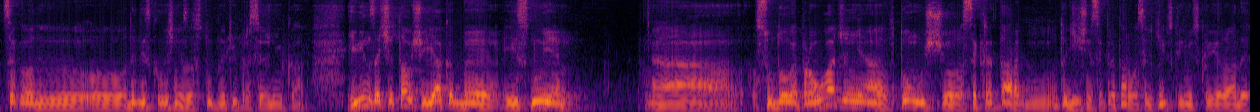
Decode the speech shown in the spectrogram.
Це е, один із колишніх заступників Присяжнюка. І він зачитав, що якоби існує. Судове провадження в тому, що секретар, тодішній секретар Васильківської міської ради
